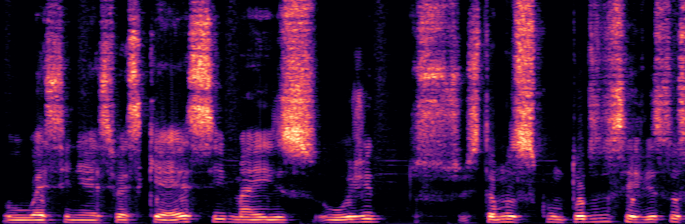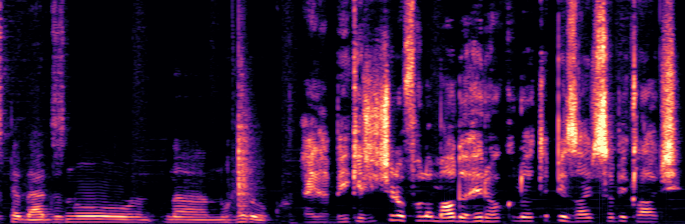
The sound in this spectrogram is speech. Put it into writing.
o SNS e o SQS, mas hoje estamos com todos os serviços hospedados no, na, no Heroku. Ainda bem que a gente não falou mal do Heroku no outro episódio sobre cloud.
